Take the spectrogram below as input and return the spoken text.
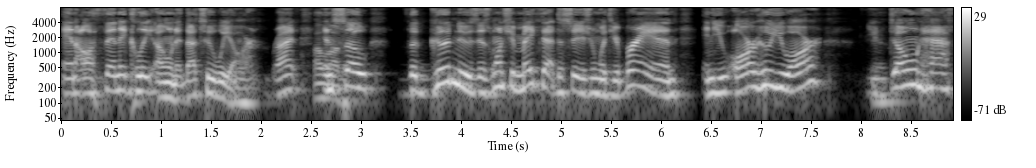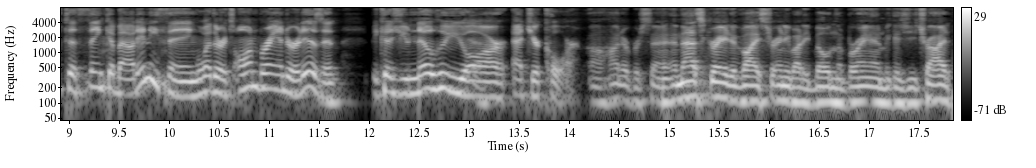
and authentically own it. That's who we are, right? love And it. so the good news is once you make that decision with your brand and you are who you are, you don't have to think about anything, whether it's on brand or it isn't, because you know who you are at your core. A hundred percent, and that's great advice for anybody building the brand because you tried.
